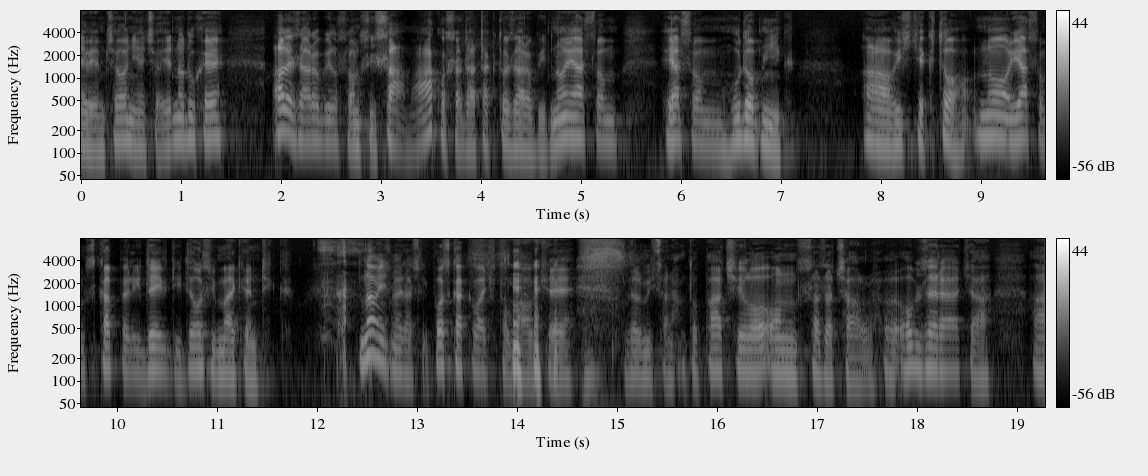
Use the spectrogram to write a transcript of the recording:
neviem čo, niečo jednoduché, ale zarobil som si sám. A ako sa dá takto zarobiť? No ja som, ja som hudobník. A vy ste kto? No ja som z kapely David Dozy Mike Antic. No my sme začali poskakovať v tom aute, veľmi sa nám to páčilo, on sa začal e, obzerať a, a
